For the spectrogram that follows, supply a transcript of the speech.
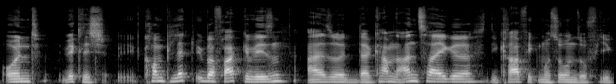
Und wirklich komplett überfragt gewesen. Also da kam eine Anzeige, die Grafik muss so und so viel,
